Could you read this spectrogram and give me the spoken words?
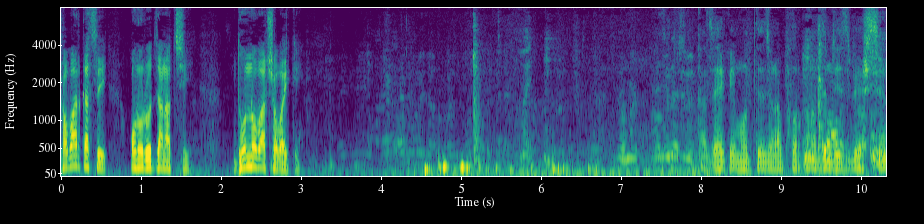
সবার কাছে অনুরোধ জানাচ্ছি। ধন্যবাদ সবাইকে। যাই এই মুহূর্তে জনাব ফোরকান উদ্দিন রিজভি এসছেন।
